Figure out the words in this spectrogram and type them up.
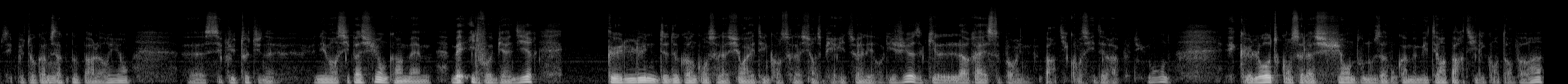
C'est plutôt comme ça que nous parlerions. Euh, c'est plutôt une, une, émancipation quand même. Mais il faut bien dire que l'une des deux grandes consolations a été une consolation spirituelle et religieuse, qu'il reste pour une partie considérable du monde, et que l'autre consolation dont nous avons quand même été en partie les contemporains,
